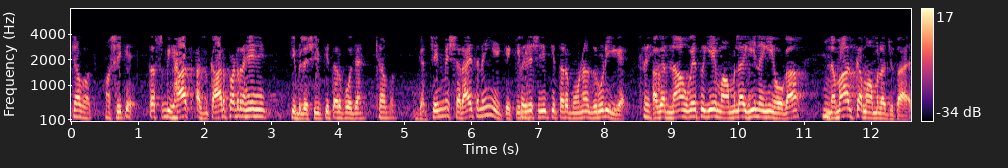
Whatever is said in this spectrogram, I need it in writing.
کیا بات۔ ٹھیک ہے تسبیحات اذکار پڑھ رہے ہیں قبل شریف کی طرف ہو جائیں۔ کیا بات۔ گرچہ ان میں شرائط نہیں ہے کہ قبل شریف کی طرف ہونا ضروری ہے۔ اگر نہ ہوئے تو یہ معاملہ ہی نہیں ہوگا۔ نماز کا معاملہ جتا ہے۔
